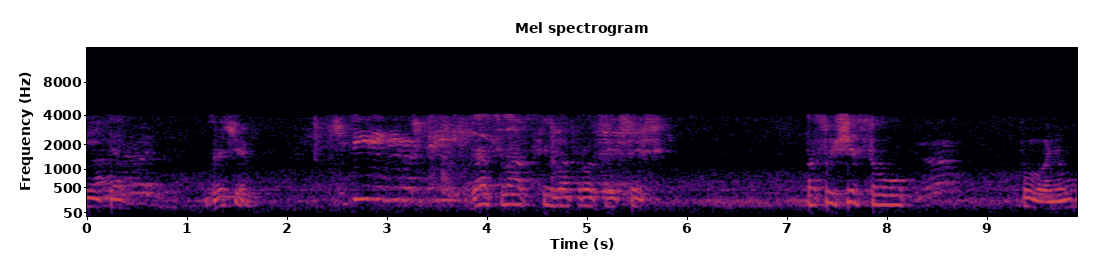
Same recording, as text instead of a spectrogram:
собирайся в Питер. Зачем? За Славским вопрос решишь. По существу. Понял.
